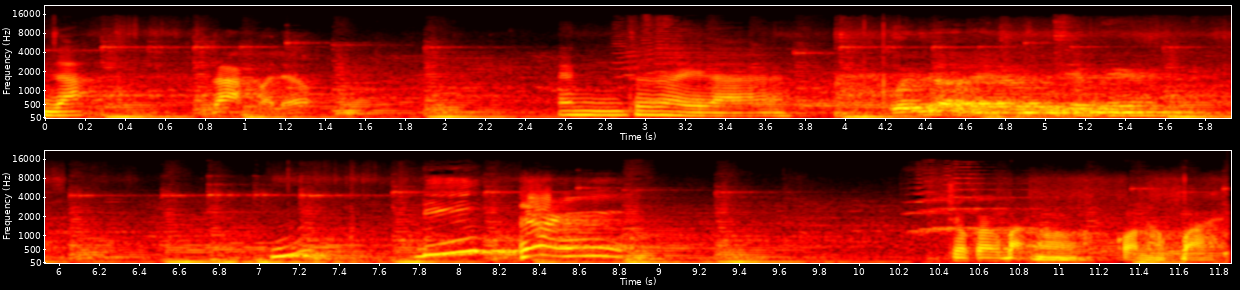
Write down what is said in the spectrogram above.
Dạ. Ra khỏi đâu? Em thưa thầy là Cuối giờ này là mình với em đi. Cho các bạn còn học bài.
